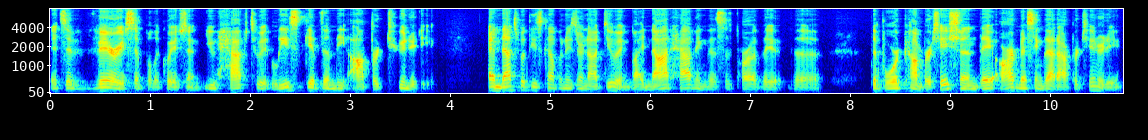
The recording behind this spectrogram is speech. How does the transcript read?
It's a very simple equation. You have to at least give them the opportunity and that's what these companies are not doing by not having this as part of the, the, the board conversation. They are missing that opportunity.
